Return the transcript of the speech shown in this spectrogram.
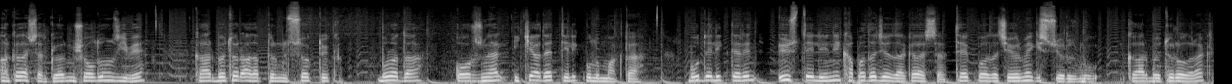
Arkadaşlar görmüş olduğunuz gibi karbüratör adaptörünü söktük. Burada orijinal 2 adet delik bulunmakta. Bu deliklerin üst deliğini kapatacağız arkadaşlar. Tek boğaza çevirmek istiyoruz bu karbüratör olarak.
